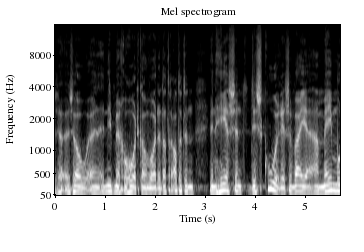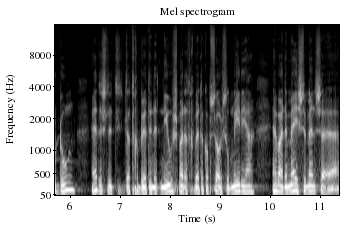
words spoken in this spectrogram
zo, zo uh, niet meer gehoord kan worden. Dat er altijd een, een heersend discours is en waar je aan mee moet doen. Dus dat gebeurt in het nieuws, maar dat gebeurt ook op social media. Waar de meeste mensen, uh,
